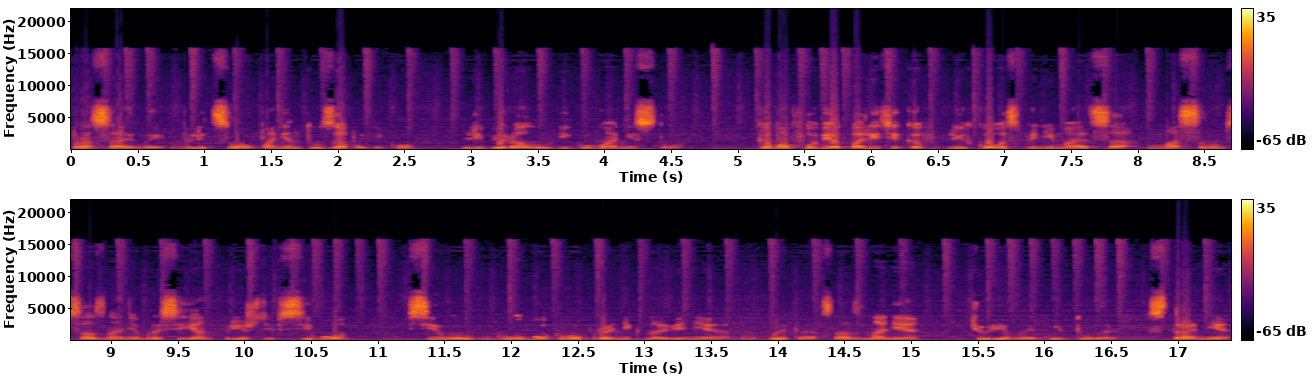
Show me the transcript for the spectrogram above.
бросаемый в лицо оппоненту западнику, либералу и гуманисту. Гомофобия политиков легко воспринимается массовым сознанием россиян прежде всего силу глубокого проникновения в это сознание тюремной культуры в стране,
